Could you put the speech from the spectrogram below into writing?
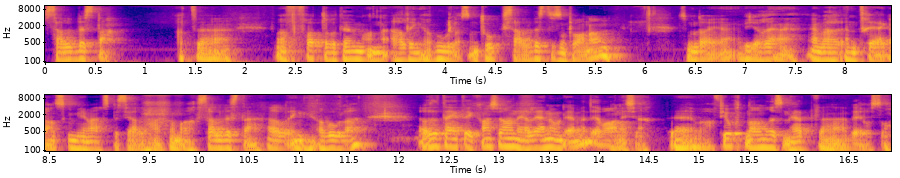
selveste. At eh, det var forfatter og TV-mann Erling Arvola som tok selveste som fornavn. Som da vil gjøre enhver entré ganske mye mer spesiell. Her kommer selveste Erling Avola. Og så tenkte jeg kanskje han er alene om det, men det var han ikke. Det var 14 andre som het det også.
